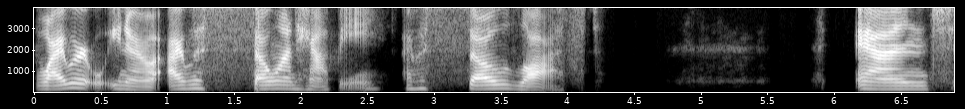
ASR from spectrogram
Why were, you know, I was so unhappy. I was so lost. And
